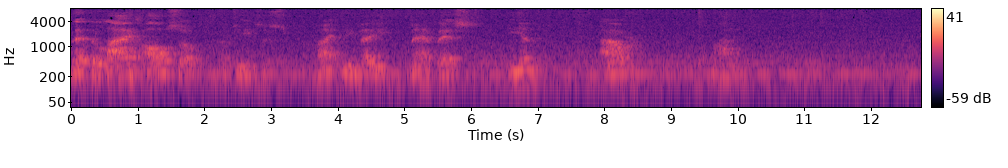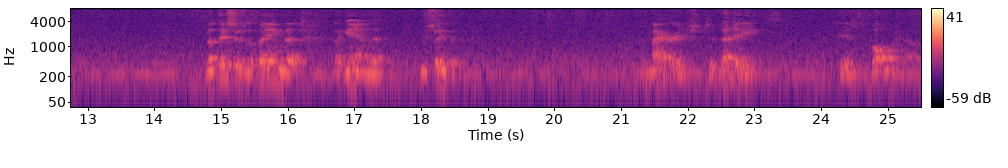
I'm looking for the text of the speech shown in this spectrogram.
that the life also of Jesus might be made manifest in our body. But this is the thing that, again, that you see that marriage today is devoid of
